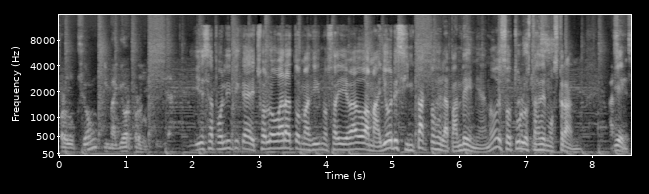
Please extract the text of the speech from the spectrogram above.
producción y mayor productividad. Y esa política de cholo barato más bien nos ha llevado a mayores impactos de la pandemia, ¿no? Eso tú lo estás demostrando. Así es.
